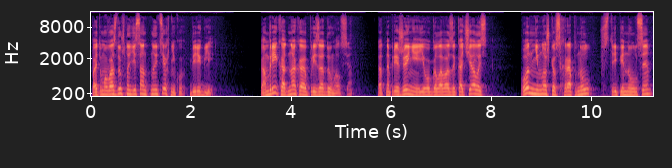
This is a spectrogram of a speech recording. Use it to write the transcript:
поэтому воздушно-десантную технику берегли. Камбрик, однако, призадумался. От напряжения его голова закачалась, он немножко всхрапнул, встрепенулся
